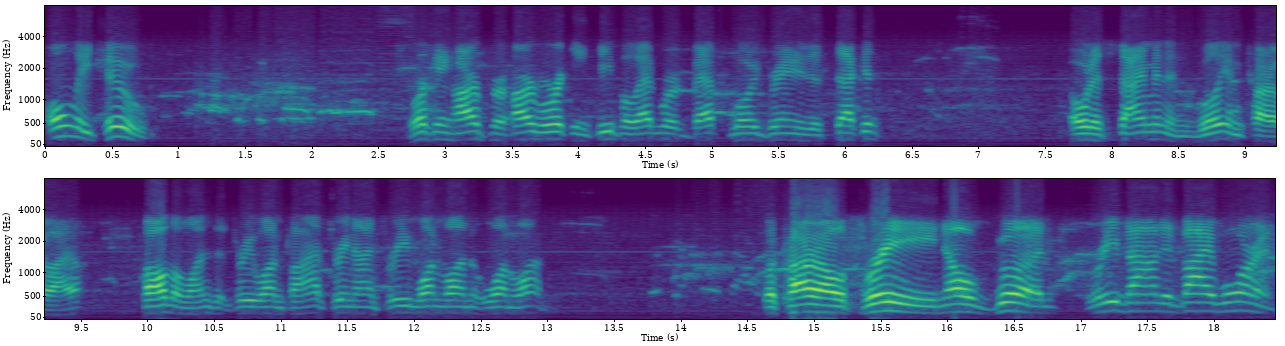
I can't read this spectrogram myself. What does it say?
Only two. Working hard for hardworking people, Edward Beth, Lloyd Graney II, Otis Simon, and William Carlisle. Call the ones at 315-393-1111. Vaccaro three, no good. Rebounded by Warren.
